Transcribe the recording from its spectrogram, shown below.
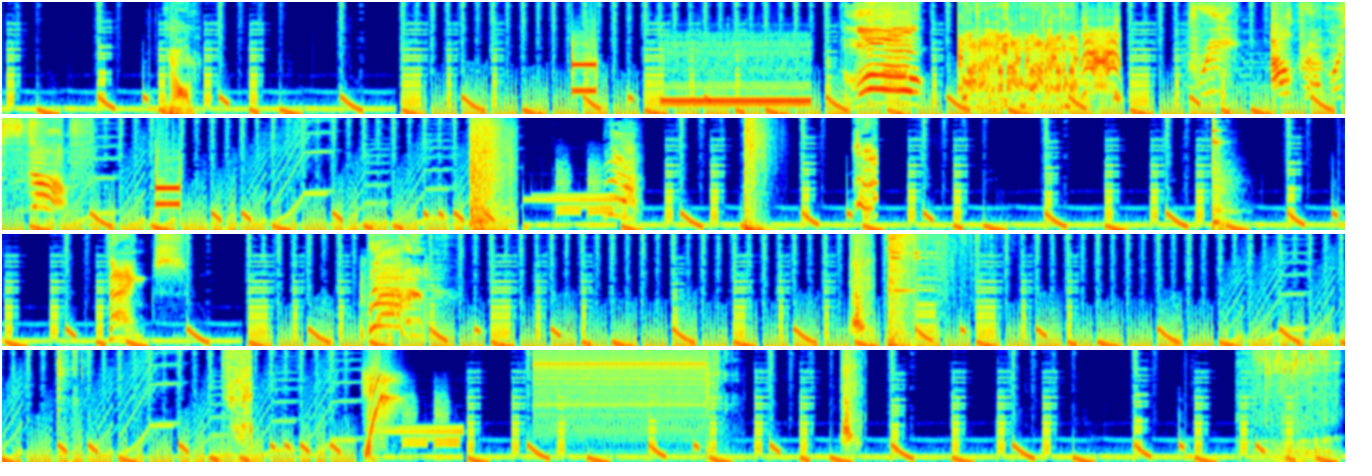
No. Hello? Great! I'll grab my stuff! Thanks! Mm-hmm.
